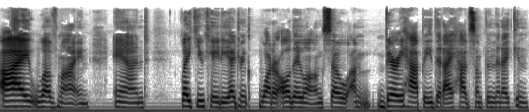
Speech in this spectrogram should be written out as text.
I love mine, and like you, Katie, I drink water all day long, so I'm very happy that I have something that I can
